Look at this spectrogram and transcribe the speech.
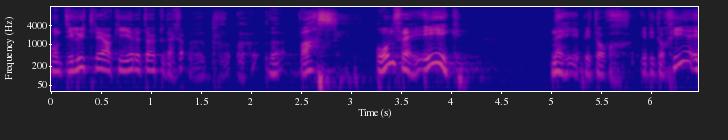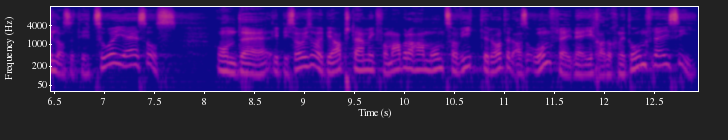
Und die Leute reagieren dort und denken, äh, äh, was? Unfrei? Ich? Nein, ich bin doch, ich bin doch hier, ich höre dir zu, Jesus. Und äh, ich bin sowieso, ich bin Abstimmung von Abraham und so weiter, oder? Also unfrei? Nein, ich kann doch nicht unfrei sein.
